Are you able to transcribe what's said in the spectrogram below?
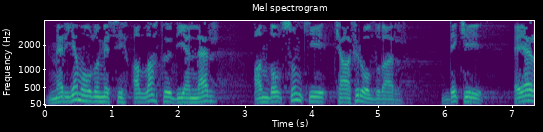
Meryem oğlu Mesih Allah'tı diyenler, andolsun ki kafir oldular. De ki, eğer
